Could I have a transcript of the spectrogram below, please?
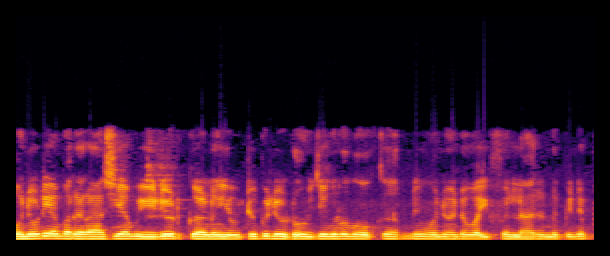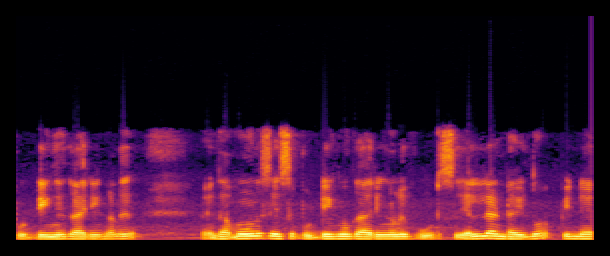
ഓനോട് ഞാൻ പറയാം റാശി ഞാൻ വീഡിയോ എടുക്കുകയാണ് യൂട്യൂബിലിടും വിജയങ്ങൾ നോക്കുക ഓനും എന്റെ വൈഫ് എല്ലാവരും ഉണ്ട്. പിന്നെ പുഡിങ് കാര്യങ്ങൾ എന്താ മൂന്ന് സൈസ് പുഡിങ്ങും കാര്യങ്ങൾ ഫ്രൂട്ട്സ് എല്ലാം ഉണ്ടായിരുന്നു. പിന്നെ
